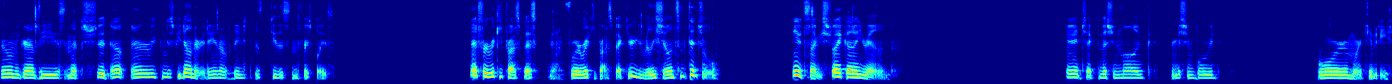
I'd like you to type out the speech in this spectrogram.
So let me grab these, and that should, oh, or we can just be done already. I don't really need to do this in the first place. And for a rookie prospect, for a rookie prospector, you're really showing some potential. Maybe it's time you strike out on your own. Alright, check the mission log, or mission board, for more activities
